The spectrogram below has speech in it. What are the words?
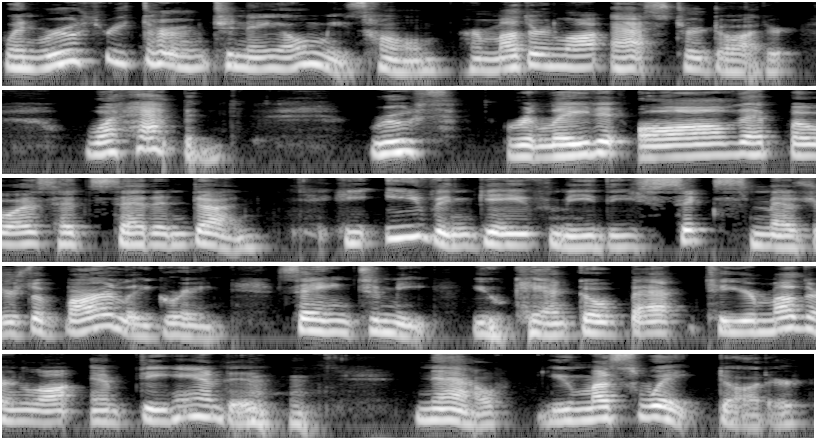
When Ruth returned to Naomi's home, her mother in law asked her daughter, What happened? Ruth related all that Boaz had said and done. He even gave me these six measures of barley grain, saying to me, You can't go back to your mother in law empty handed. now, you must wait, daughter.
